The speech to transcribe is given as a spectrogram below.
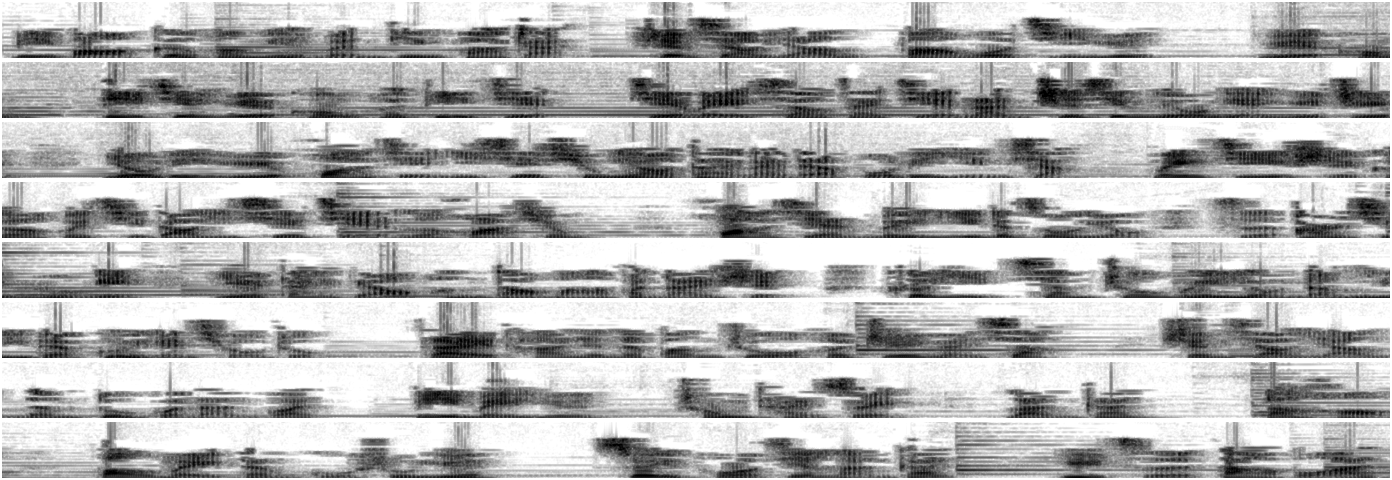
力保各方面稳定发展。生肖羊。把握吉运，月空、地界、月空和地界皆为消灾解难之星，流年预知有利于化解一些凶要带来的不利影响，危急时刻会起到一些解厄化凶、化险为夷的作用。此二星入命，也代表碰到麻烦难事，可以向周围有能力的贵人求助，在他人的帮助和支援下，生肖羊能度过难关，避霉运，冲太岁、栏杆、大号、豹尾等古书曰：岁破兼栏杆，遇此大不安，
